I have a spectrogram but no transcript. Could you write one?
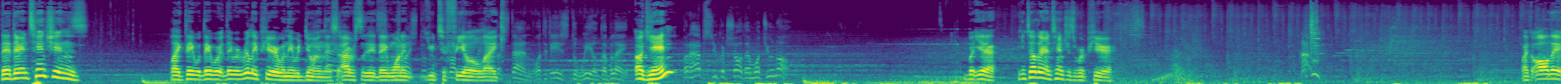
their their intentions like they were they were they were really pure when they were doing this. Obviously, they wanted you to feel like what it is to wield the blade. again. Perhaps you could show them what you know. But yeah, you can tell their intentions were pure. Like all they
